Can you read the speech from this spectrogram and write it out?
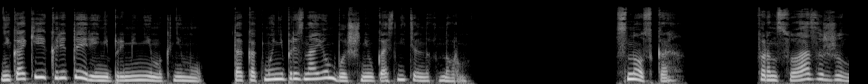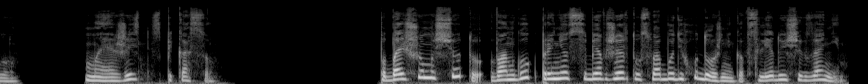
Никакие критерии не применимы к нему, так как мы не признаем больше неукоснительных норм. Сноска. Франсуаза Жило. Моя жизнь с Пикассо. По большому счету, Ван Гог принес себя в жертву свободе художников, следующих за ним.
